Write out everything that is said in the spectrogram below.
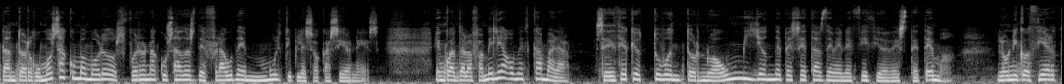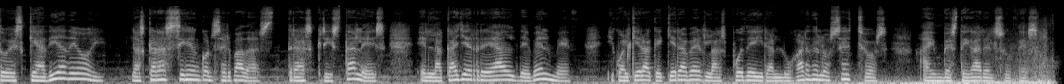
tanto Argumosa como Amorós fueron acusados de fraude en múltiples ocasiones. En cuanto a la familia Gómez Cámara, se dice que obtuvo en torno a un millón de pesetas de beneficio de este tema. Lo único cierto es que a día de hoy las caras siguen conservadas tras cristales en la calle real de Belmez y cualquiera que quiera verlas puede ir al lugar de los hechos a investigar el suceso.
